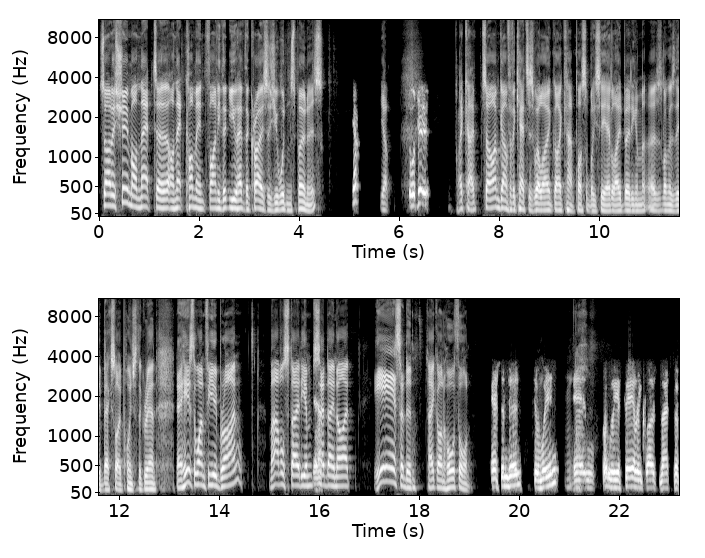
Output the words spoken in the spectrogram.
So I'd assume on that uh, on that comment, Finey, that you have the Crows as your wooden spooners. Yep. Yep. Sure do. Okay, so I'm going for the Cats as well. I, I can't possibly see Adelaide beating them as long as their backside points to the ground. Now, here's the one for you, Brian. Marvel Stadium, Yeah. Saturday night. Essendon take on Hawthorn. Essendon to win, and probably a fairly close match for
